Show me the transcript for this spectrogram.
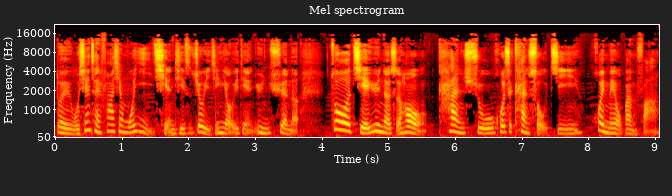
对，我现在才发现，我以前其实就已经有一点晕眩了。做捷运的时候看书或是看手机，会没有办法。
